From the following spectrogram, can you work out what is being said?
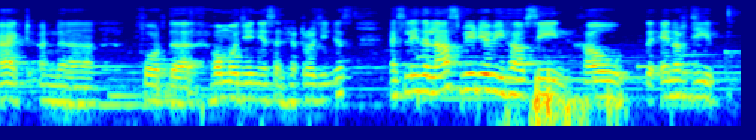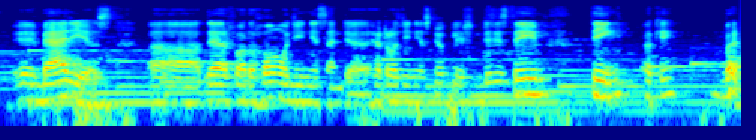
act and for the homogeneous and heterogeneous. Actually in the last video we have seen how the energy uh, barriers uh, there for the homogeneous and uh, heterogeneous nucleation. This is same thing okay but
